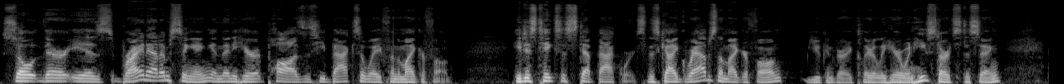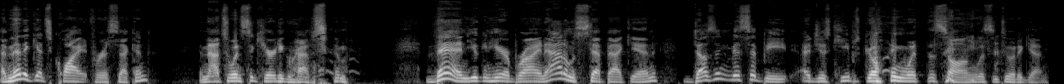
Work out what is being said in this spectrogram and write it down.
So there is Bryan Adams singing, and then you hear it pause as he backs away from the microphone. He just takes a step backwards. This guy grabs the microphone. You can very clearly hear when he starts to sing, and then it gets quiet for a second, and that's when security grabs him. Then you can hear Bryan Adams step back in, doesn't miss a beat, and just keeps going with the song. Listen to it again.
